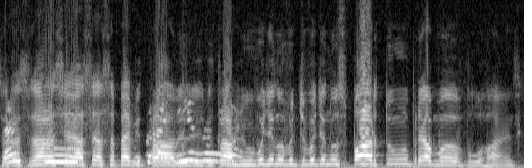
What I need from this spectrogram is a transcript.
Зараз, зараз цю я, себе відправлю, Україну. відправлю у водяну, вод- водяну Спарту прямо в Луганськ.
